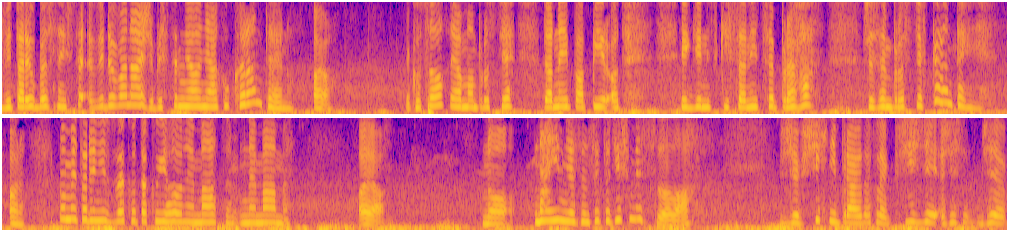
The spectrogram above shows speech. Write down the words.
vy tady vůbec nejste evidovaná, že byste měla nějakou karanténu. A jo. Jako co? Já mám prostě daný papír od hygienické stanice Praha, že jsem prostě v karanténě. Ano. No my tady nic jako takového nemáte, nemáme. A já. No, najímně jsem si totiž myslela, že všichni právě takhle, jak přijíždějí, že, že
